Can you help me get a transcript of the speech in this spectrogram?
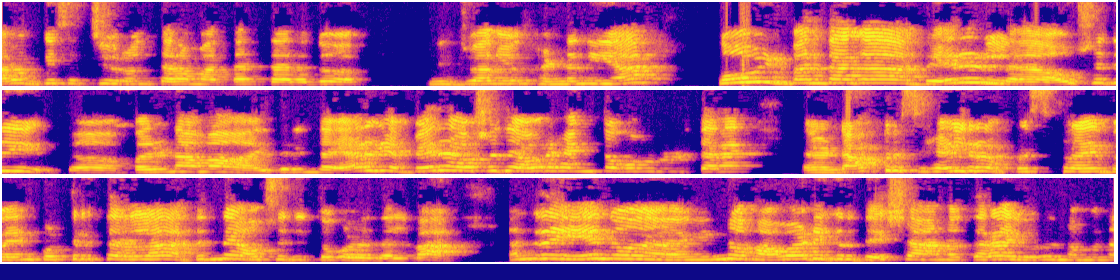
ಆರೋಗ್ಯ ಸಚಿವರು ಒಂಥರ ಮಾತಾಡ್ತಾ ಇರೋದು. ನಿಜವಾಗ್ಲೂ ಖಂಡನೀಯ. ಕೋವಿಡ್ ಬಂದಾಗ ಬೇರೆ ಔಷಧಿ ಪರಿಣಾಮ ಇದರಿಂದ ಯಾರಿಗೆ ಬೇರೆ ಔಷಧಿ ಅವ್ರು ಹೆಂಗ್ ತಗೊಂಡ್ಬಿಡ್ತಾರೆ? ಡಾಕ್ಟರ್ಸ್ ಹೇಳಿರೋ ಪ್ರಿಸ್ಕ್ರೈಬ್ ಏನ್ ಕೊಟ್ಟಿರ್ತಾರಲ್ಲ, ಅದನ್ನೇ ಔಷಧಿ ತಗೊಳ್ಳೋದಲ್ವಾ ಅಂದ್ರೆ ಏನು, ಇನ್ನು ಹಾವಾಡಿಗರ ದೇಶ ಅನ್ನೋ ತರ ಇವರು ನಮ್ಮನ್ನ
